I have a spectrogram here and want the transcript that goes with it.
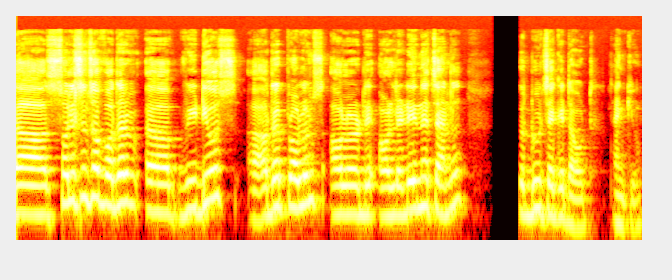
the solutions of other uh, videos, uh, other problems are already, already in the channel. So do check it out. Thank you.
